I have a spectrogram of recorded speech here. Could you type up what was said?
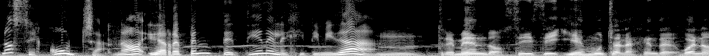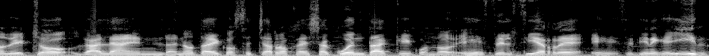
no se escucha, ¿no? Y de repente tiene legitimidad. Mm, tremendo, sí, sí, y es mucha la gente. Bueno, de hecho, Gala en la nota de cosecha roja, ella cuenta que cuando es el cierre eh, se tiene que ir,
